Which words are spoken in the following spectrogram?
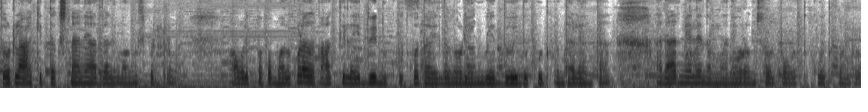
ತೋಟ್ಲ ಹಾಕಿದ ತಕ್ಷಣವೇ ಅದರಲ್ಲಿ ಮಂಗಿಸ್ಬಿಟ್ರು. ಅವಳಿಗೆ ಪಾಪ ಮಲ್ಕೊಳ್ಳೋಕೆ ಆಗ್ತಿಲ್ಲ. ಇದ್ದು ಇದ್ದು ಕೂತ್ಕೋತಾ ಇದ್ಲು. ನೋಡಿ ಹೆಂಗೆ ಎದ್ದು ಎದ್ದು ಕೂತ್ಕೊತಾಳೆ ಅಂತ. ಅದಾದಮೇಲೆ ನಮ್ಮ ಮನೆಯವರು ಒಂದು ಸ್ವಲ್ಪ ಹೊತ್ತು ಕೂತ್ಕೊಂಡ್ರು.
